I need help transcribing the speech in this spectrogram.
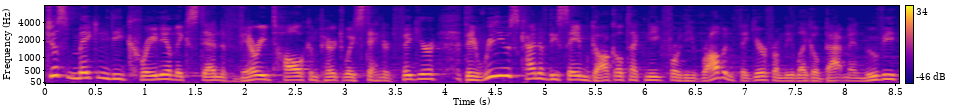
just making the cranium extend very tall compared to a standard figure. They reuse kind of the same goggle technique for the Robin figure from the LEGO Batman movie,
